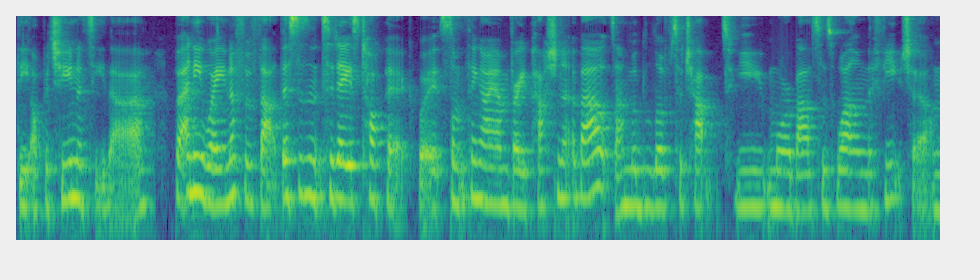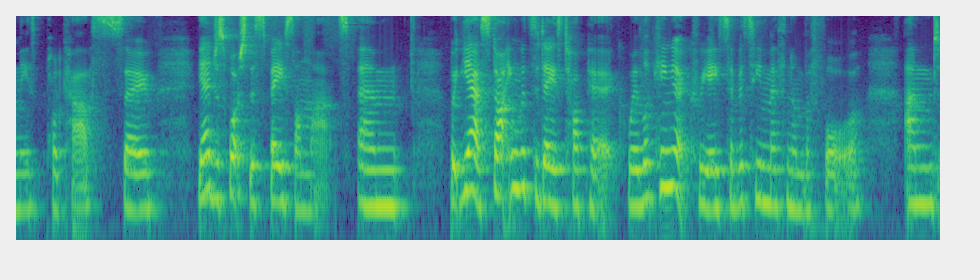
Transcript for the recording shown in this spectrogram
the opportunity there. But anyway, enough of that. This isn't today's topic, but it's something I am very passionate about and would love to chat to you more about as well in the future on these podcasts. So, yeah, just watch the space on that. Um, but yeah, starting with today's topic, we're looking at creativity myth number four. And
